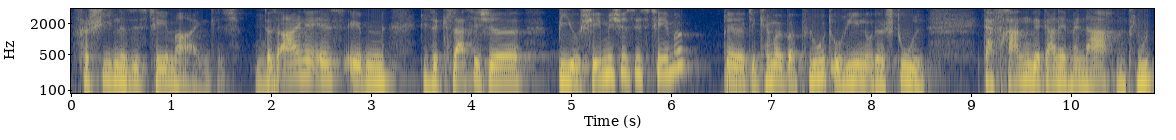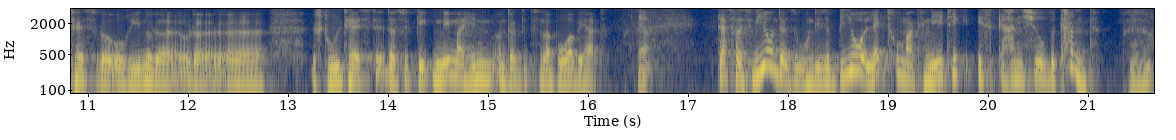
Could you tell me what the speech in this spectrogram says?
verschiedene Systeme eigentlich. Mhm. Das eine ist eben diese klassische biochemische Systeme, mhm. die kennen wir über Blut, Urin oder Stuhl. Da fragen wir gar nicht mehr nach, ein Bluttest oder Urin oder, oder äh, Stuhltest, das nehmen wir hin und da gibt es einen Laborwert. Ja. Das, was wir untersuchen, diese Bioelektromagnetik, ist gar nicht so bekannt. Mhm.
